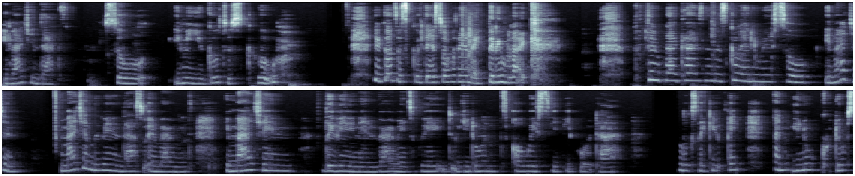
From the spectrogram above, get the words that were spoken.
Imagine that. So you mean you go to school? you go to school, there's something like three black three black guys in the school anyway. So imagine. Imagine living in that environment. Imagine living in an environment where you don't always see people that looks like you. And, and you know, kudos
